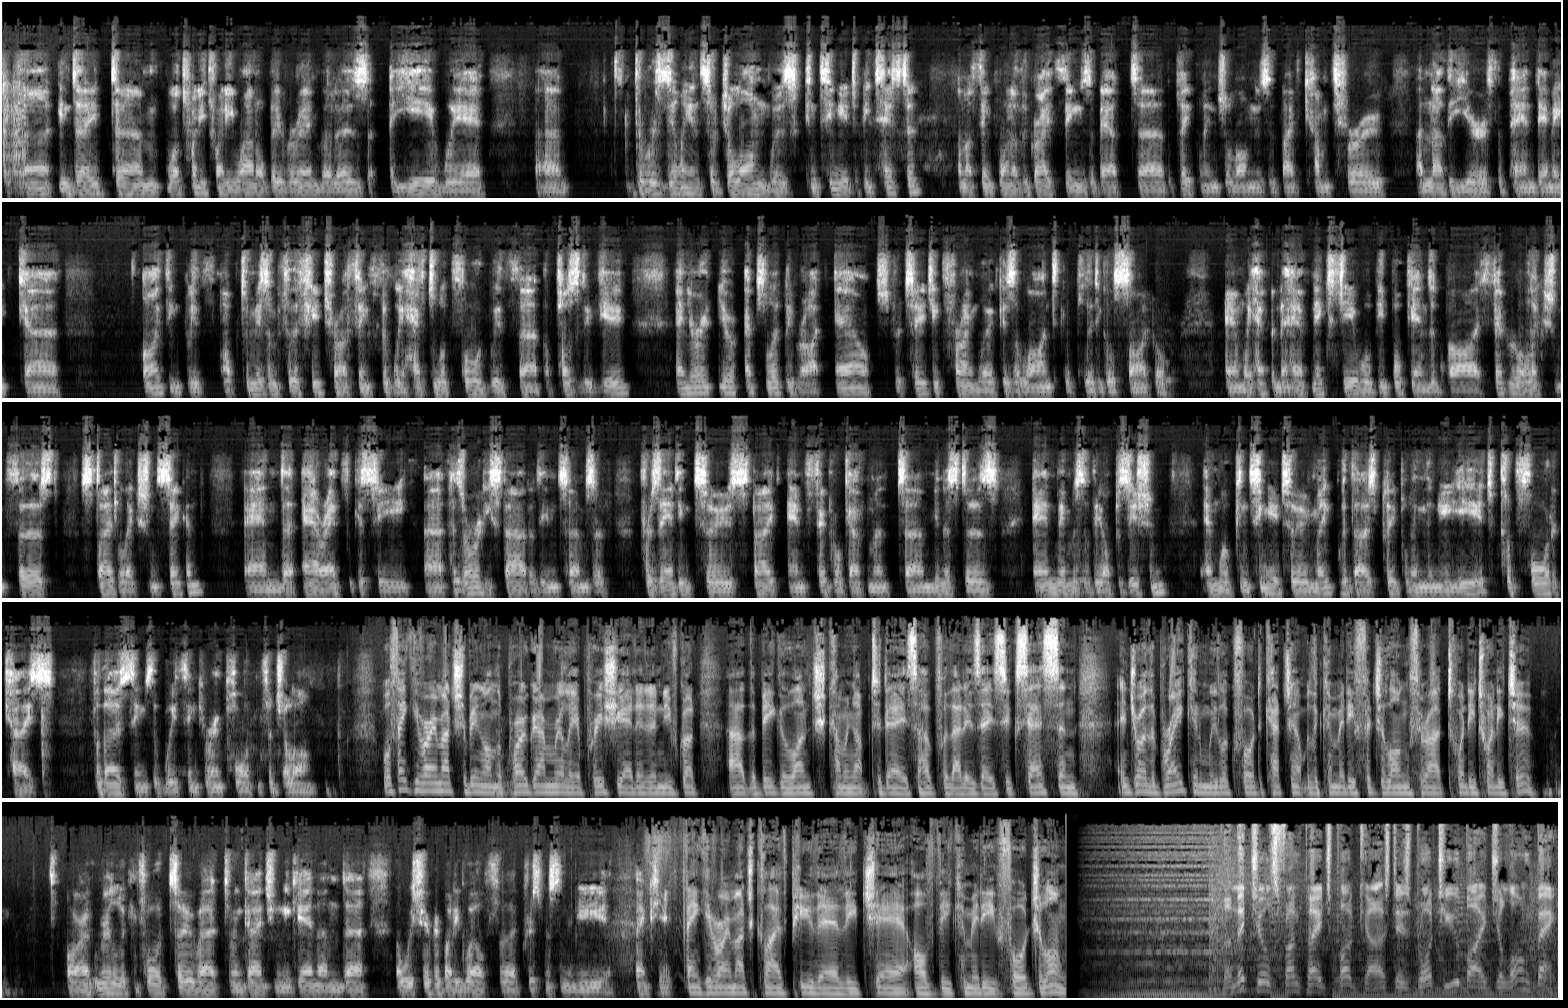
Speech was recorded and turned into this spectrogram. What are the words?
Uh, indeed. Um, well, 2021 will be remembered as a year where um, the resilience of Geelong was continued to be tested. And I think one of the great things about uh, the people in Geelong is that they've come through another year of the pandemic. Uh, I think with optimism for the future. I think that we have to look forward with uh, a positive view. And you're you're absolutely right. Our strategic framework is aligned to the political cycle and we happen to have next year will be bookended by federal election first, state election second, and uh, our advocacy uh, has already started in terms of presenting to state and federal government uh, ministers and members of the opposition, and we'll continue to meet with those people in the new year to put forward a case for those things that we think are important for Geelong. Well, thank you very much for being on the program. Really appreciate it. And you've got uh, the big lunch coming up today, so hopefully that is a success. And enjoy the break. And we look forward to catching up with the committee for Geelong throughout 2022. All right, really looking forward to uh, to engaging again, and uh, I wish everybody well for Christmas and the New Year. Thank you. Thank you very much, Clive Pugh. There, the chair of the committee for Geelong. The Mitchell's Front Page podcast is brought to you by Geelong Bank.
